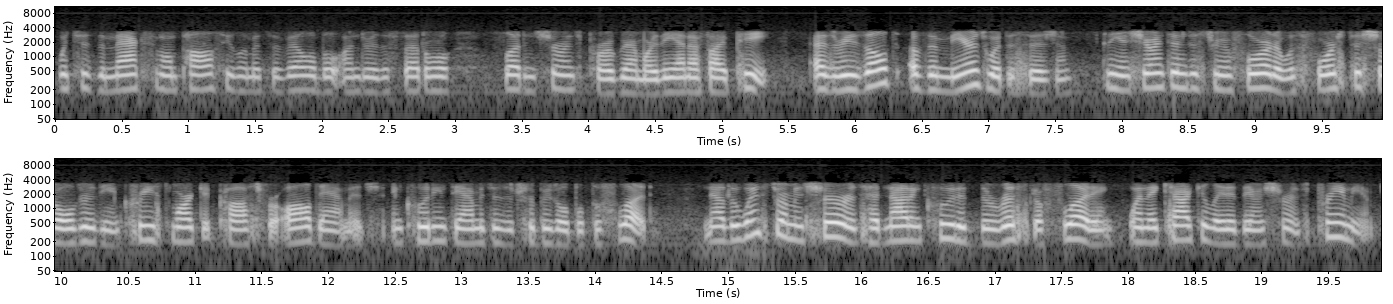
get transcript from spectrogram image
which is the maximum policy limits available under the federal Flood Insurance Program, or the NFIP. As a result of the Mierzwa decision, the insurance industry in Florida was forced to shoulder the increased market cost for all damage, including damages attributable to flood. Now, the windstorm insurers had not included the risk of flooding when they calculated their insurance premiums.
